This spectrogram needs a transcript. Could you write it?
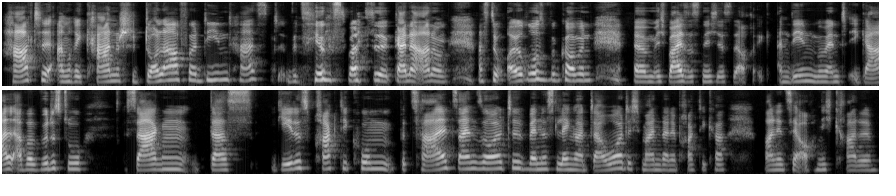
harte amerikanische Dollar verdient hast, beziehungsweise, keine Ahnung, hast du Euros bekommen? Ähm, ich weiß es nicht, ist auch an dem Moment egal, aber würdest du sagen, dass jedes Praktikum bezahlt sein sollte, wenn es länger dauert. Ich meine, deine Praktika waren jetzt ja auch nicht gerade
